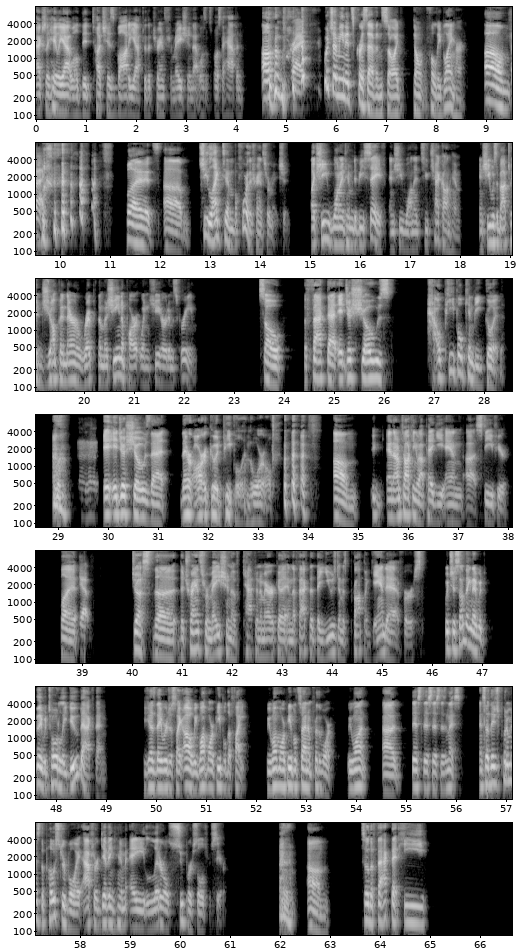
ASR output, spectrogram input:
actually Hayley Atwell did touch his body after the transformation. That wasn't supposed to happen. Um, right. which I mean, it's Chris Evans, so I don't fully blame her. Um, Facts. but um, she liked him before the transformation. Like she wanted him to be safe, and she wanted to check on him. And she was about to jump in there and rip the machine apart when she heard him scream. So the fact that it just shows how people can be good. It, it just shows that there are good people in the world. um, and I'm talking about Peggy and uh, Steve here, but Yep. just the the transformation of Captain America and the fact that they used him as propaganda at first, which is something they would they would totally do back then, because they were just like, oh, we want more people to fight, we want more people to sign up for the war, we want uh this this this this and this. And so they just put him as the poster boy after giving him a literal super soldier serum. um, so the fact that he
